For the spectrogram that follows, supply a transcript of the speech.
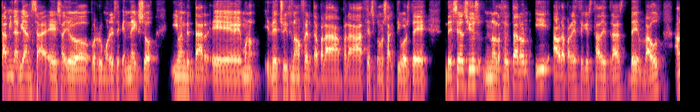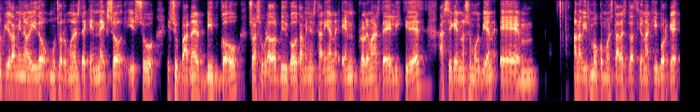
También habían eh, salido por rumores de que Nexo iba a intentar, eh, bueno, de hecho hizo una oferta para, para hacerse con los activos de Celsius no lo aceptaron y ahora parece que está detrás de Vault, aunque yo también he oído muchos rumores de que Nexo y su, y su partner BitGo, su asegurador BitGo, también estarían en problemas de liquidez, así que no sé muy bien. Em, ahora mismo cómo está la situación aquí porque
